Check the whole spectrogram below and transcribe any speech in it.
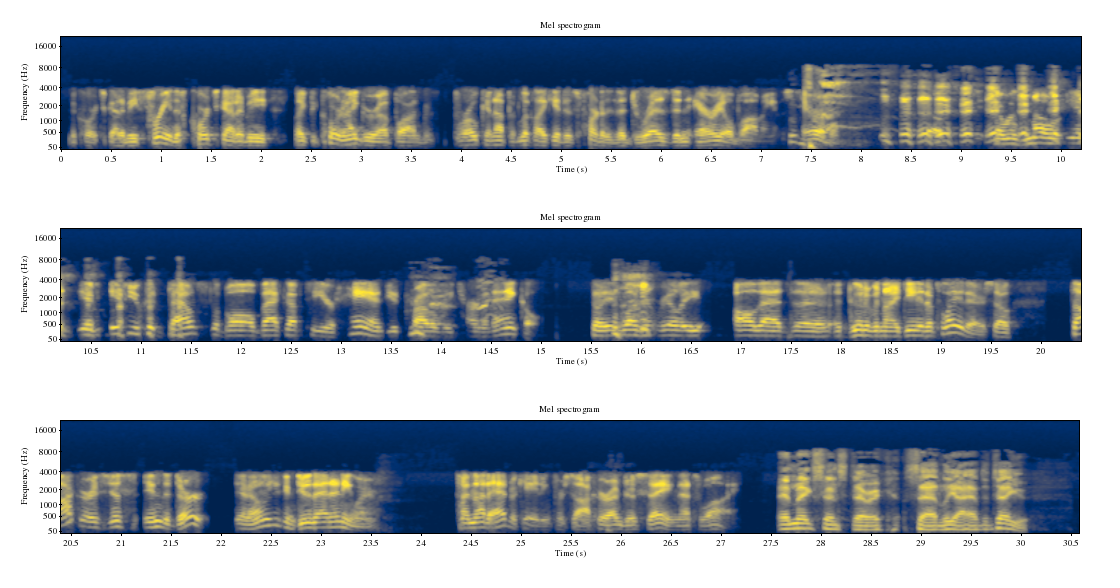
The court's got to be free. The court's got to be like the court I grew up on, was broken up. It looked like it was part of the Dresden aerial bombing. It was terrible. So, there was no. If, if if you could bounce the ball back up to your hand, you'd probably turn an ankle. So it wasn't really all that uh, good of an idea to play there. So soccer is just in the dirt. You know, you can do that anywhere. I'm not advocating for soccer. I'm just saying that's why. It makes sense, Derek. Sadly, I have to tell you.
